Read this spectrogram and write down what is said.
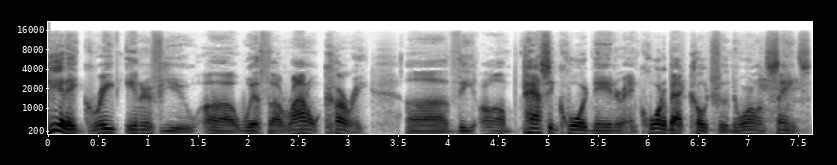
he had a great interview with Ronald Curry. Uh, the um, passing coordinator and quarterback coach for the New Orleans Saints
